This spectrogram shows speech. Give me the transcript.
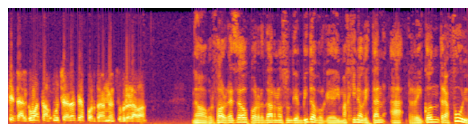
¿Qué tal? ¿Cómo están? Muchas gracias por tenerme en su programa. No, por favor, gracias a vos por darnos un tiempito porque imagino que están a recontra full.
